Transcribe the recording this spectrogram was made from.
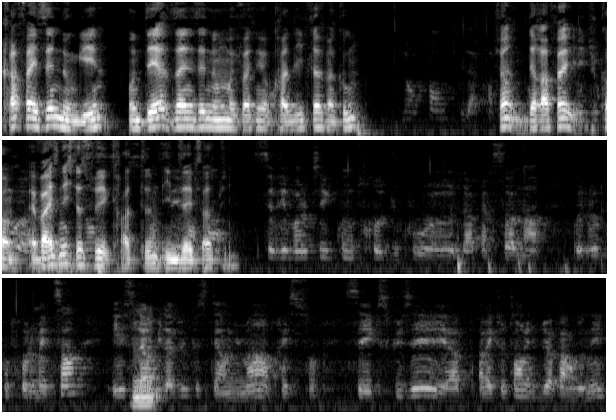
Raphaels Sendung gehen. Und der seine Sendung, ich weiß nicht, ob gerade Lied läuft, mal gucken. Schon, der Raphael, komm, er weiß nicht, dass wir gerade ähm, ihn selbst coup euh, euh, médecin, et c'est là Mm. où il a vu que c'était un humain. Après, il s'est excusé et avec le temps, il lui a pardonné.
